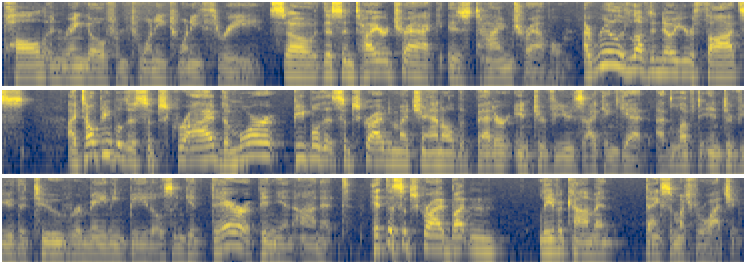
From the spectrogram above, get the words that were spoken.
Paul and Ringo from 2023. So this entire track is time travel. I really love to know your thoughts. I tell people to subscribe. The more people that subscribe to my channel, the better interviews I can get. I'd love to interview the two remaining Beatles and get their opinion on it. Hit the subscribe button, leave a comment. Thanks so much for watching.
